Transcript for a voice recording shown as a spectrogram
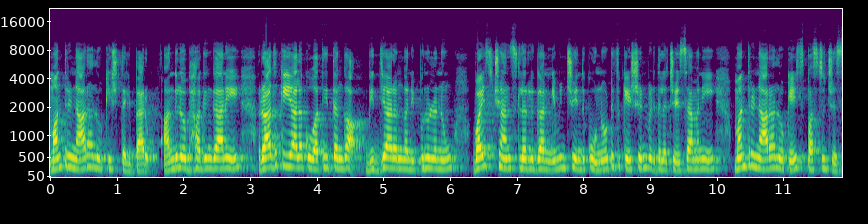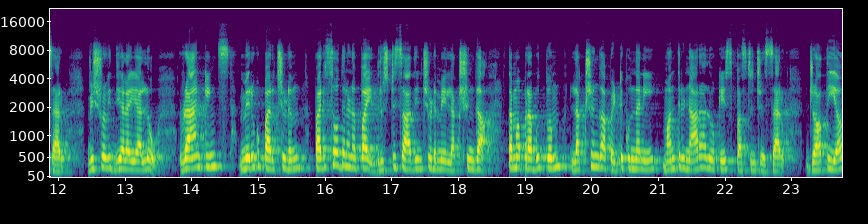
మంత్రి నారా లోకేష్ తెలిపారు. అందులో భాగంగానే రాజకీయాలకు అతీతంగా విద్యారంగ నిపుణులను వైస్ ఛాన్సలర్లుగా నియమించేందుకు నోటిఫికేషన్ విడుదల చేశామని మంత్రి నారా లోకేష్ స్పష్టం చేశారు. విశ్వవిద్యాలయాల్లో ర్యాంకింగ్స్ మెరుగుపరచడం పరిశోధనలపై దృష్టి సాధించడమే లక్ష్యంగా తమ ప్రభుత్వం లక్ష్యంగా పెట్టుకుందని మంత్రి నారా లోకేష్ స్పష్టం చేశారు. జాతీయ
